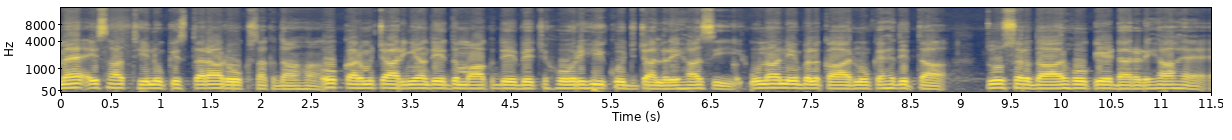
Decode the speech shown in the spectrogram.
ਮੈਂ ਇਸ ਹਾਥੀ ਨੂੰ ਕਿਸ ਤਰ੍ਹਾਂ ਰੋਕ ਸਕਦਾ ਹਾਂ? ਉਹ ਕਰਮਚਾਰੀਆਂ ਦੇ ਦਿਮਾਗ ਦੇ ਵਿੱਚ ਹੋਰ ਹੀ ਕੁਝ ਚੱਲ ਰਿਹਾ ਸੀ। ਉਹਨਾਂ ਨੇ ਬਲਕਾਰ ਨੂੰ ਕਹਿ ਦਿੱਤਾ, ਤੂੰ ਸਰਦਾਰ ਹੋ ਕੇ ਡਰ ਰਿਹਾ ਹੈ।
